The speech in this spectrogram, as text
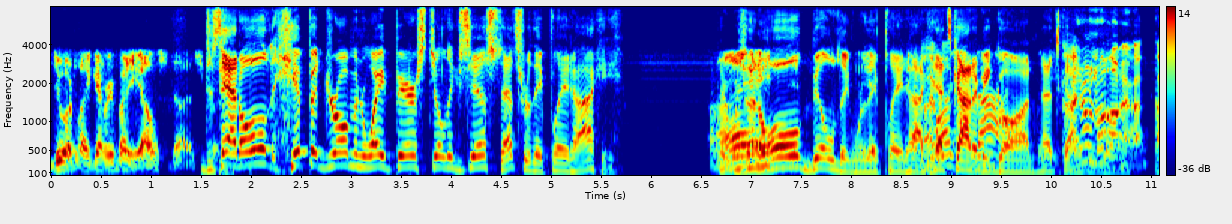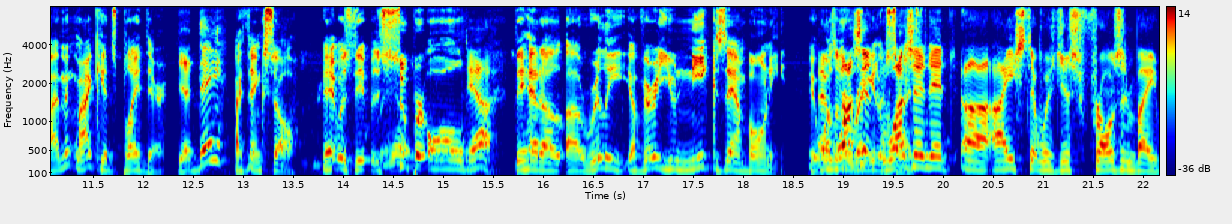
do it like everybody else does. Does that old Hippodrome in White Bear still exist? That's where they played hockey. There was an old building where they played hockey. That's got to be gone. That's got I to don't be know. gone. I, I think my kids played there. Did they? I think so. It was, the, it was super old. Yeah. They had a, a really a very unique zamboni. It wasn't, wasn't, regular wasn't it uh, ice that was just frozen by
